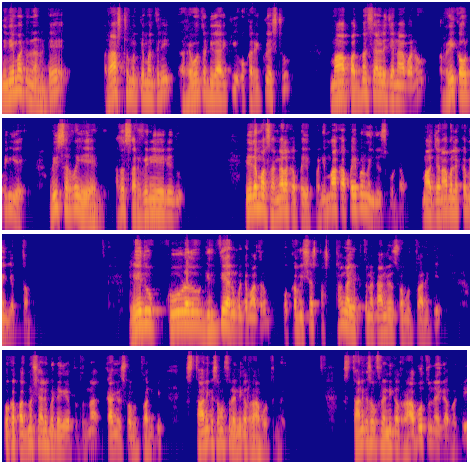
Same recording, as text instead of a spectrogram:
నేనేమంటున్నానంటే రాష్ట్ర ముఖ్యమంత్రి రేవంత్ రెడ్డి గారికి ఒక రిక్వెస్ట్ మా పద్మశాలల జనాభాను రీకౌంటింగ్ రీసర్వే చేయండి. అసలు సర్వేనే చేయలేదు. లేదా మా సంఘాలకు అప్ప పని మాకు అప్ప చెప్పండి మేము చూసుకుంటాం. మా జనాభా లెక్క మేము చెప్తాం. లేదు కూడదు గింతే అనుకుంటే మాత్రం ఒక విషయం స్పష్టంగా చెప్తున్న కాంగ్రెస్ ప్రభుత్వానికి ఒక పద్మశాలి బిడ్డగా చెప్తున్న కాంగ్రెస్ ప్రభుత్వానికి స్థానిక సంస్థల ఎన్నికలు రాబోతున్నాయి. స్థానిక సంస్థల ఎన్నికలు రాబోతున్నాయి కాబట్టి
